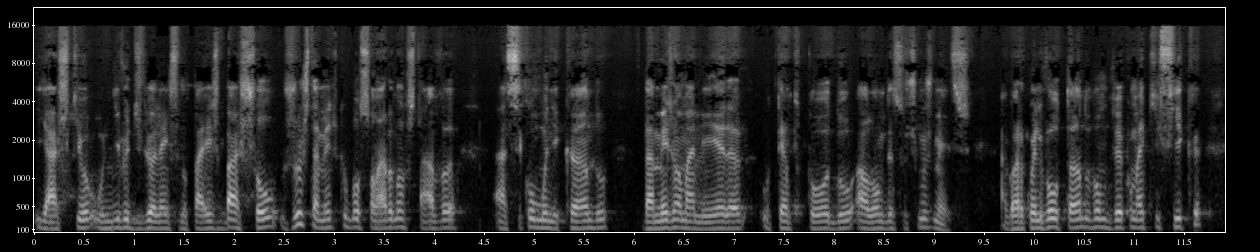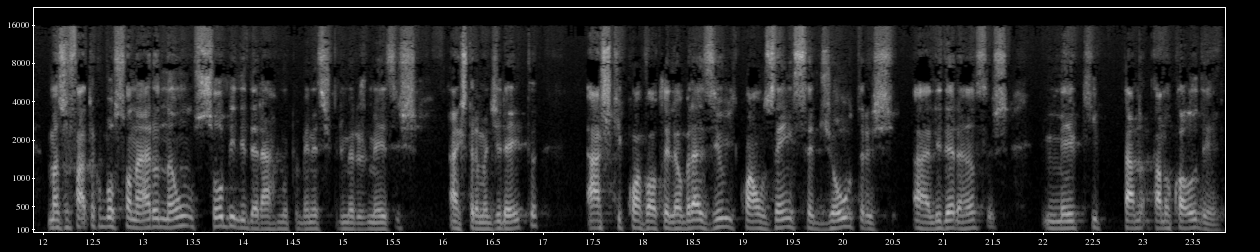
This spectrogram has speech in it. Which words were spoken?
E acho que o nível de violência no país baixou justamente porque o Bolsonaro não estava ah, se comunicando da mesma maneira o tempo todo ao longo desses últimos meses. Agora, com ele voltando, vamos ver como é que fica. Mas o fato é que o Bolsonaro não soube liderar muito bem nesses primeiros meses a extrema-direita. Acho que com a volta dele ao Brasil e com a ausência de outras uh, lideranças, meio que está no, tá no, colo dele.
